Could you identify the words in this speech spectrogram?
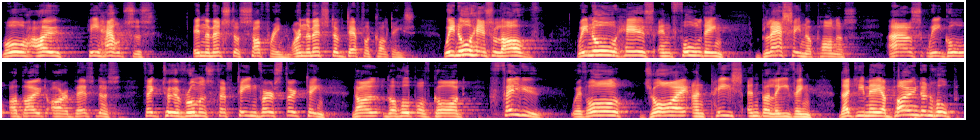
Oh, how He helps us in the midst of suffering or in the midst of difficulties. We know His love. We know His enfolding blessing upon us as we go about our business. Think too of Romans 15, verse 13. Now the hope of God fill you with all joy and peace in believing, that ye may abound in hope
